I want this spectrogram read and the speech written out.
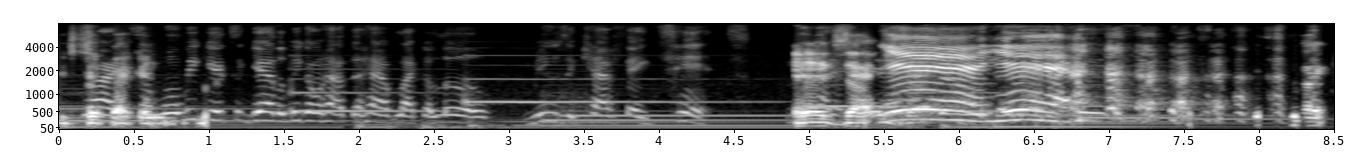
you sit Right. back So and when we get together, we're gonna have to have like a little music cafe tent. Exactly. Yeah, yeah. like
